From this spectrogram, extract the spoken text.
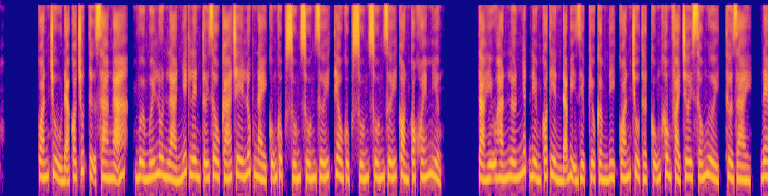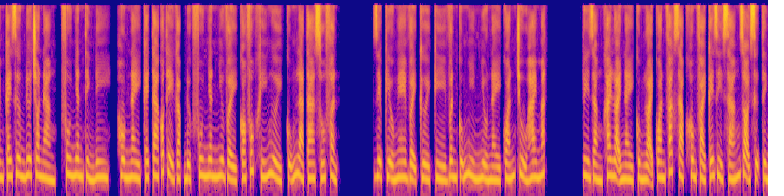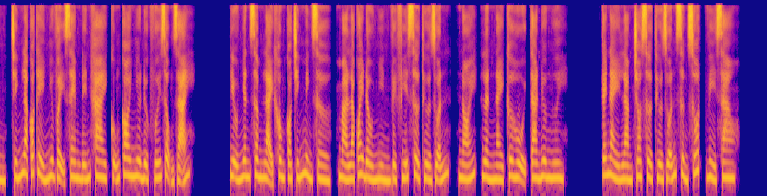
Quán chủ đã có chút tự sa ngã, vừa mới luôn là nhếch lên tới dâu cá chê lúc này cũng gục xuống xuống dưới, theo gục xuống xuống dưới còn có khóe miệng. Tả hữu hắn lớn nhất điểm có tiền đã bị Diệp Kiều cầm đi, quán chủ thật cũng không phải chơi xấu người, thở dài, đem cái dương đưa cho nàng, phu nhân thỉnh đi, hôm nay cái ta có thể gặp được phu nhân như vậy có phúc khí người cũng là ta số phận. Diệp Kiều nghe vậy cười kỳ vân cũng nhìn nhiều này quán chủ hai mắt. Tuy rằng khai loại này cùng loại quan phác sạp không phải cái gì sáng giỏi sự tình, chính là có thể như vậy xem đến khai cũng coi như được với rộng rãi. Tiểu nhân xâm lại không có chính mình sờ, mà là quay đầu nhìn về phía sở thừa duẫn nói, lần này cơ hội ta đưa ngươi. Cái này làm cho sở thừa duẫn sừng sốt, vì sao?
